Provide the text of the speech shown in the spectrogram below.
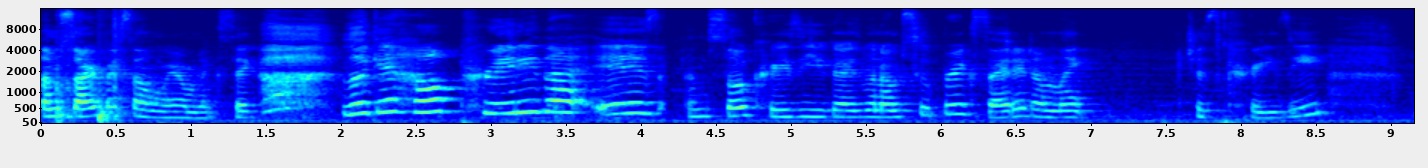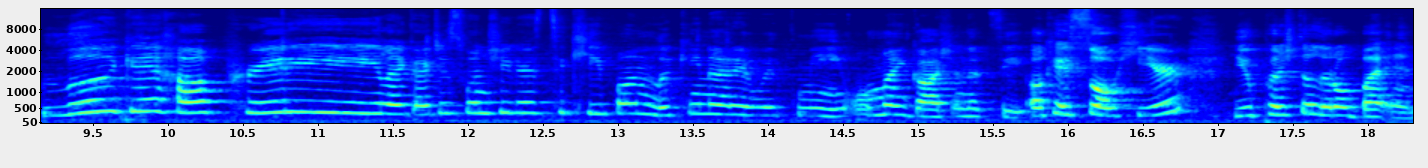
I'm sorry if I sound weird, I'm like sick. Look at how pretty that is. I'm so crazy, you guys. When I'm super excited, I'm like just crazy. Look at how pretty. Like, I just want you guys to keep on looking at it with me. Oh my gosh, and let's see. Okay, so here, you push the little button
